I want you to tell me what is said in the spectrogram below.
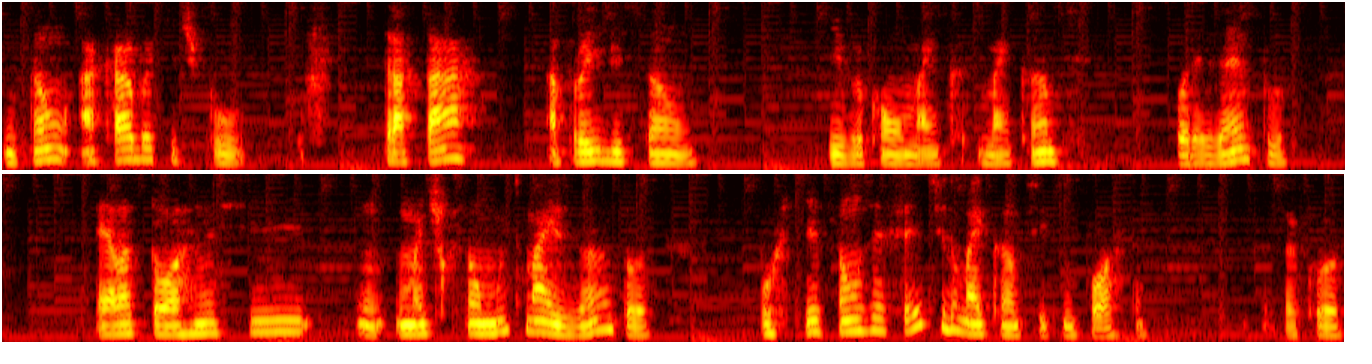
Então acaba que tipo tratar a proibição livro como Mein, Mein Kampf, por exemplo, ela torna-se um- uma discussão muito mais ampla, porque são os efeitos do Mein Kampf que importam. Sacou?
